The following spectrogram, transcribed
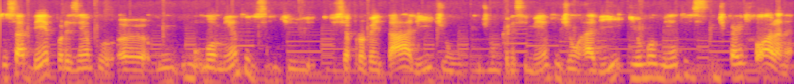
tu saber, por exemplo, uh, um, um, momento de, de, de, se aproveitar ali de um, de um crescimento, de um rally, e um momento de, de cair fora, né?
